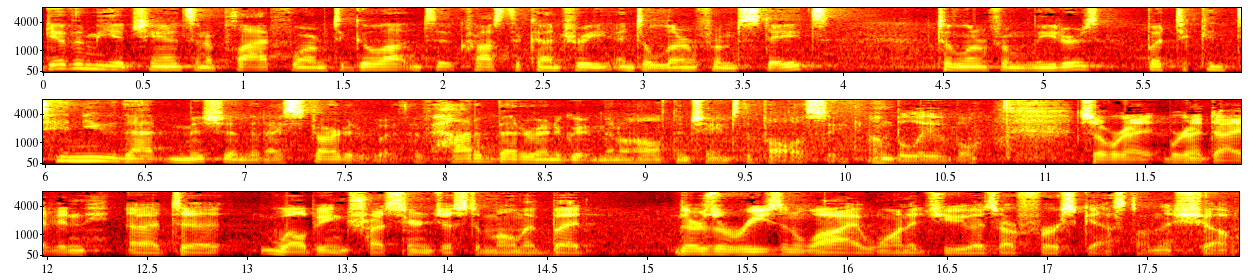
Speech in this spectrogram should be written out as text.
given me a chance and a platform to go out into, across the country and to learn from states to learn from leaders, but to continue that mission that I started with of how to better integrate mental health and change the policy. Unbelievable. So we're gonna we're gonna dive in uh, to well-being trust here in just a moment, but there's a reason why I wanted you as our first guest on this show.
